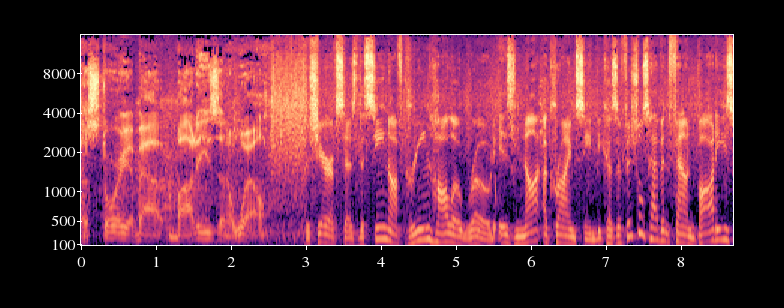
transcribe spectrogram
a story about bodies in a well. The sheriff says the scene off Green Hollow Road is not a crime scene because officials haven't found bodies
